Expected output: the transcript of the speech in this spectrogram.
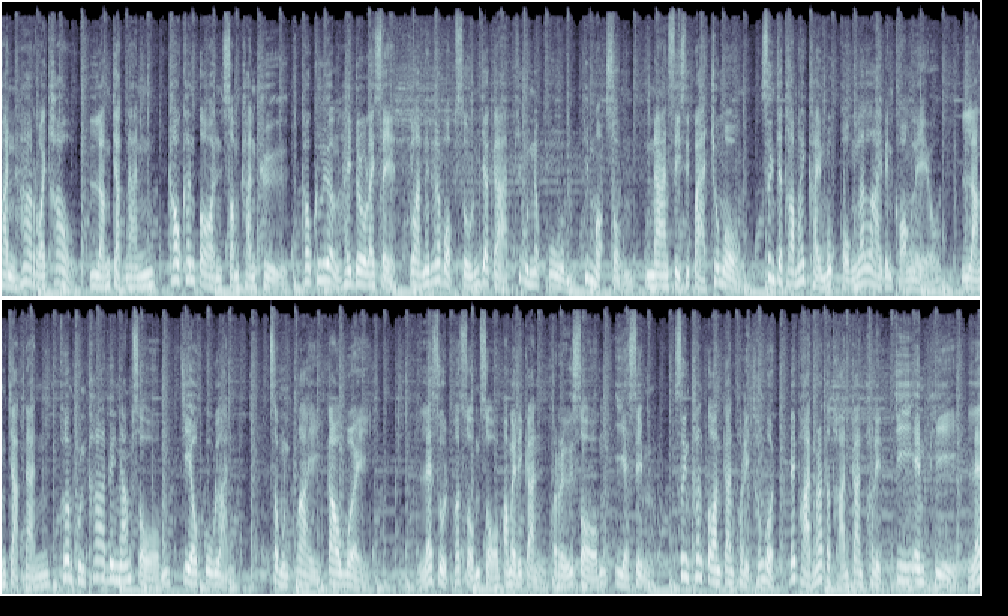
2,500 เท่า หลังจากนั้นเข้าขั้นตอนสำคัญคือ เข้าเครื่องไฮโดรไลเซตกลั่นในระบบสูญญากาศที่อุณหภูมิที่เหมาะสมนาน 48 ชั่วโมง ซึ่งจะทำให้ไข่มุกผงละลายเป็นของเหลว หลังจากนั้นเพิ่มคุณค่าด้วยน้ำโสม เจียวกูหลัน สมุนไพรเกาเวยและสูตรผสมโสมอเมริกัน หรือโสมเอียซิม ซึ่งขั้นตอนการผลิตทั้งหมดได้ผ่านมาตรฐานการผลิต GMP และ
